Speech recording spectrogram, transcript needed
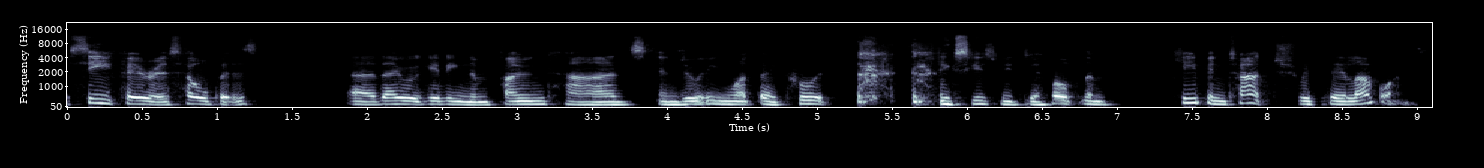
seafarers helpers uh, they were giving them phone cards and doing what they could, excuse me, to help them keep in touch with their loved ones.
